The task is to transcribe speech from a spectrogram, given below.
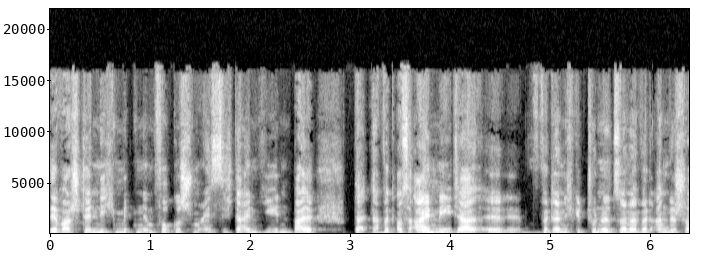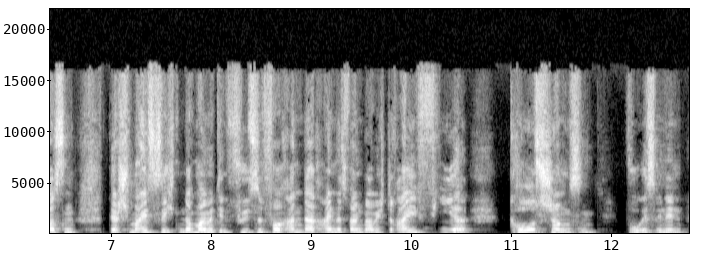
Der war ständig mitten im Fokus, schmeißt sich da in jeden Ball. Da, da wird aus einem Meter, äh, wird er nicht getunnelt, sondern wird angeschossen. Der schmeißt sich nochmal mit den Füßen voran da rein. Das waren, glaube ich, drei, vier Großchancen, wo es in den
